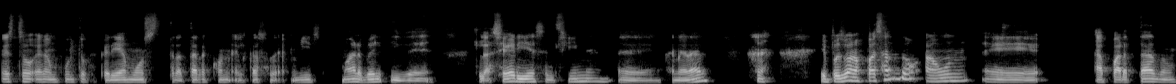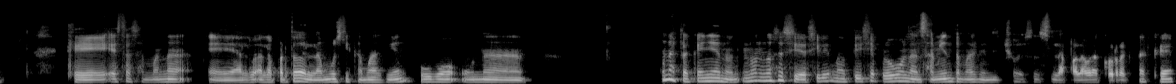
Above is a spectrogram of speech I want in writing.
esto era un punto que queríamos tratar con el caso de Miss Marvel y de las series, el cine eh, en general. y pues bueno, pasando a un apartado que esta semana, al, apartado de la música más bien, hubo una, una pequeña, no, no, sé si decir noticia, pero hubo un lanzamiento, más bien dicho, esa es la palabra correcta, que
